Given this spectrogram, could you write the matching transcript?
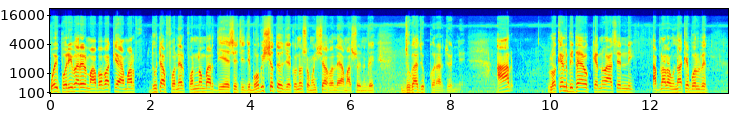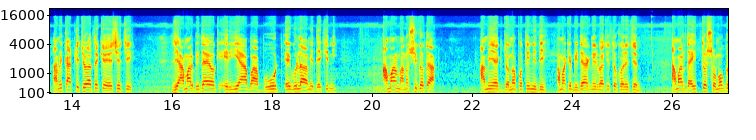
ওই পরিবারের মা বাবাকে আমার দুটা ফোনের ফোন নম্বর দিয়ে এসেছি যে ভবিষ্যতেও যে কোনো সমস্যা হলে আমার সঙ্গে যোগাযোগ করার জন্যে। আর লোকাল বিধায়ক কেন আসেননি? আপনারা ওনাকে বলবেন। আমি কাটলিচোড়া থেকে এসেছি। যে আমার বিধায়ক, এরিয়া বা বুট, এগুলা আমি দেখিনি। আমার মানসিকতা, আমি এক জনপ্রতিনিধি, আমাকে বিধায়ক নির্বাচিত করেছেন। আমার দায়িত্ব সমগ্র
